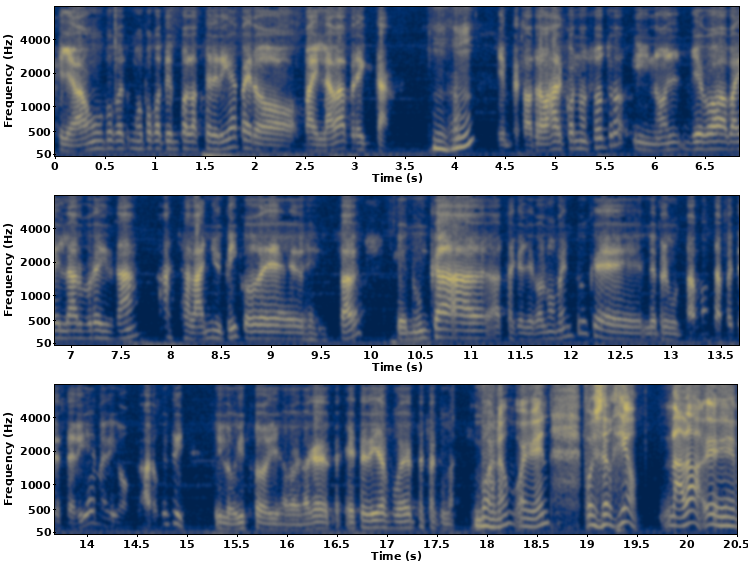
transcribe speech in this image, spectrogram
que llevaba muy poco, muy poco tiempo en la hostelería, pero bailaba breakdance. Y empezó a trabajar con nosotros y no llegó a bailar breakdance hasta el año y pico de, de- ¿sabes? Que nunca, hasta que llegó el momento que le preguntamos, ¿te apetecería? Y me dijo, claro que sí. Y lo hizo y la verdad que este día fue espectacular. Bueno, muy bien. Pues Sergio, nada, eh,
